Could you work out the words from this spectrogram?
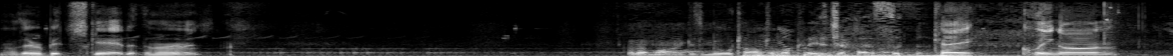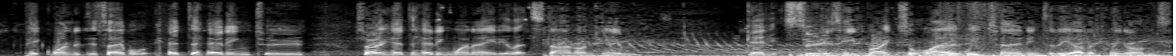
Well, they're a bit scared at the moment. I don't mind, gives me more time to lock and energize. Okay, Klingon, pick one to disable. Head to heading two. Sorry, head to heading 180. Let's start on him. Get as soon as he breaks away, we turn into the other Klingons.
